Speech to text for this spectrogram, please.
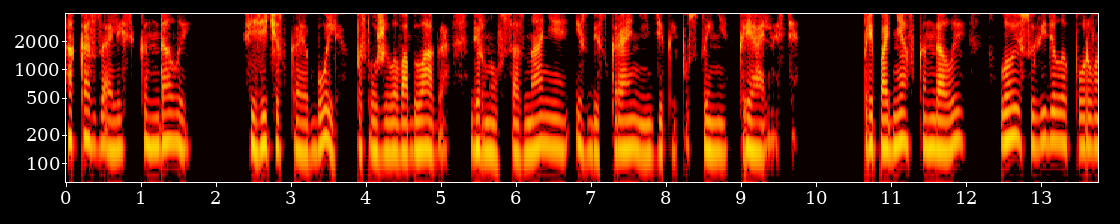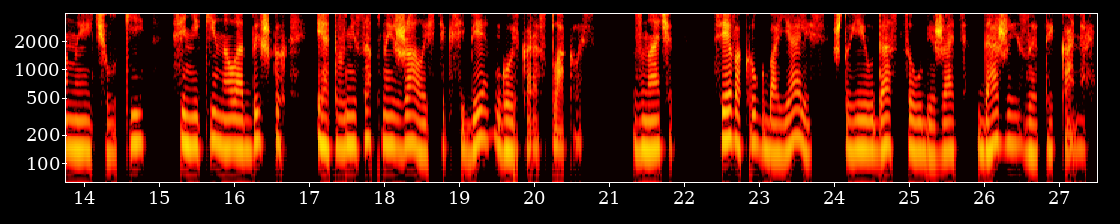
оказались кандалы. Физическая боль послужила во благо, вернув сознание из бескрайней дикой пустыни к реальности. Приподняв кандалы, Лоис увидела порванные чулки, синяки на лодыжках и от внезапной жалости к себе горько расплакалась. Значит, все вокруг боялись, что ей удастся убежать даже из этой камеры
